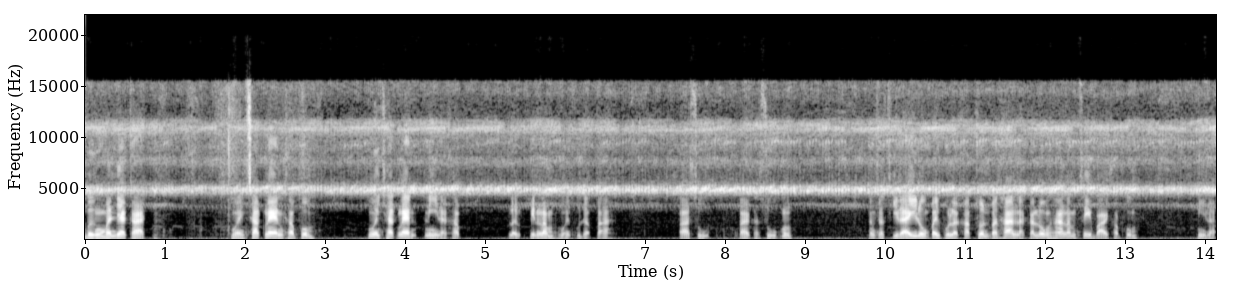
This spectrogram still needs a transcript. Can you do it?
เบิ่งบรรยากาศห่วยชักแลนครับผม ห้วยชักแล่นนี่แหละครับแล้วเป็นลำห้วยพุดาปลาปลาสูตรปลากระสูบมึงนั่นกะสีไหลลงไปผุนละครับชนประท่านละกะลงหาลำเสบายครับผม นี่แหละ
